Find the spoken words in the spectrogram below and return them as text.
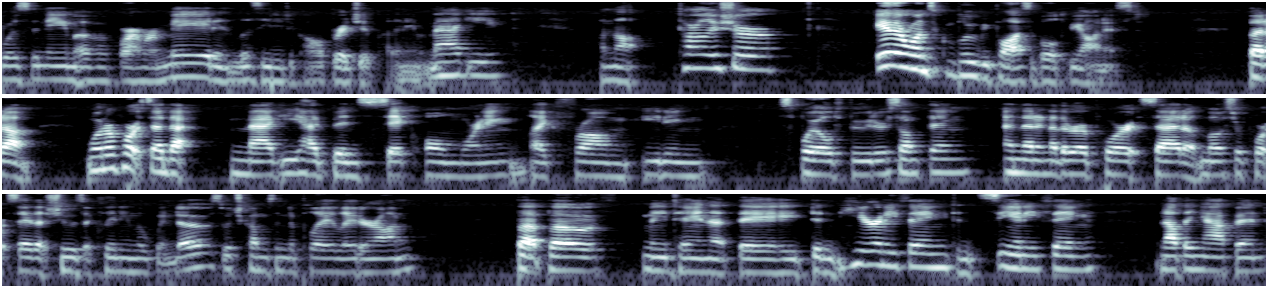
was the name of a farmer maid and Lizzie needed to call Bridget by the name of Maggie. I'm not entirely sure. Either one's completely plausible, to be honest. But um, one report said that Maggie had been sick all morning, like from eating spoiled food or something. And then another report said, most reports say that she was like, cleaning the windows, which comes into play later on. But both maintain that they didn't hear anything, didn't see anything, nothing happened.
